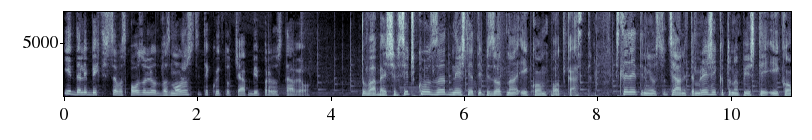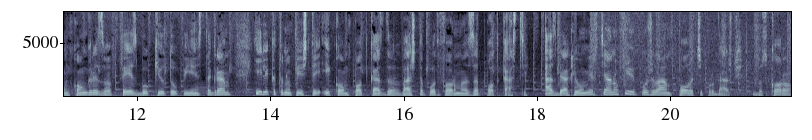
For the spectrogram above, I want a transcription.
и дали бихте се възползвали от възможностите, които тя би предоставила. Това беше всичко за днешният епизод на Икон Подкаст. Следете ни в социалните мрежи, като напишете Икон Конгрес в Facebook, YouTube и Instagram или като напишете Икон Подкаст във вашата платформа за подкасти. Аз бях Леомир Стянов и ви пожелавам повече продажби. До скоро!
